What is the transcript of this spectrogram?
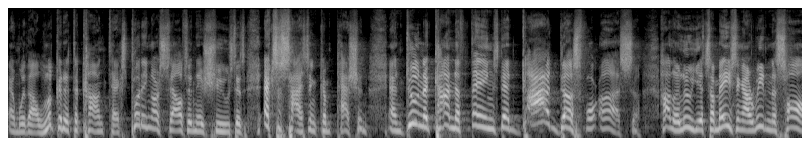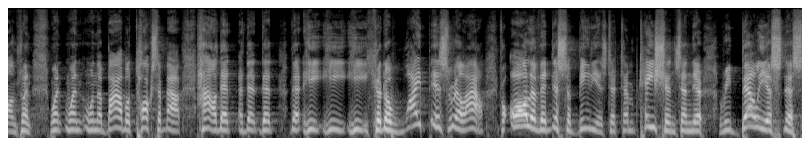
and without looking at the context, putting ourselves in their shoes, as exercising compassion and doing the kind of things that God does for us. Hallelujah. It's amazing. I read in the Psalms when when when, when the Bible talks about how that that that, that he, he he could have wiped Israel out for all of their disobedience, their temptations, and their rebelliousness.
